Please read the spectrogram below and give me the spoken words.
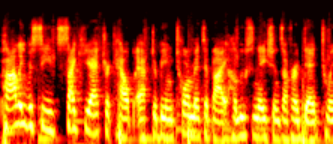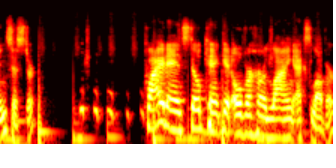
Polly received psychiatric help after being tormented by hallucinations of her dead twin sister. Quiet Ann still can't get over her lying ex lover.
